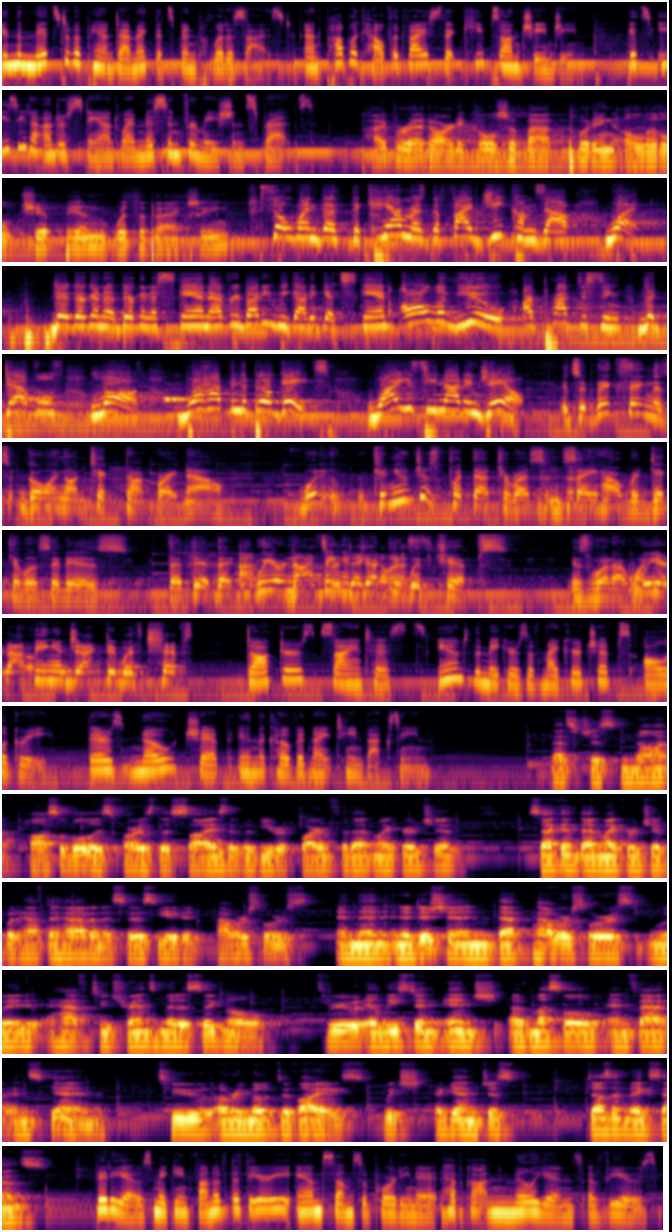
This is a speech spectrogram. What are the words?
In the midst of a pandemic that's been politicized and public health advice that keeps on changing, it's easy to understand why misinformation spreads. I've read articles about putting a little chip in with the vaccine. So when the, the cameras, the 5G comes out, what? They're, they're gonna they're gonna scan everybody. We got to get scanned. All of you are practicing the devil's laws. What happened to Bill Gates? Why is he not in jail? It's a big thing that's going on TikTok right now. What, can you just put that to rest and say how ridiculous it is that, that Um, we are not that's being injected with chips? Is what I want. We you are to not tell- being injected with chips. Doctors, scientists, and the makers of microchips all agree there's no chip in the COVID 19 vaccine. That's just not possible as far as the size that would be required for that microchip. Second, that microchip would have to have an associated power source. And then, in addition, that power source would have to transmit a signal through at least an inch of muscle and fat and skin to a remote device, which again just doesn't make sense. Videos making fun of the theory and some supporting it have gotten millions of views.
